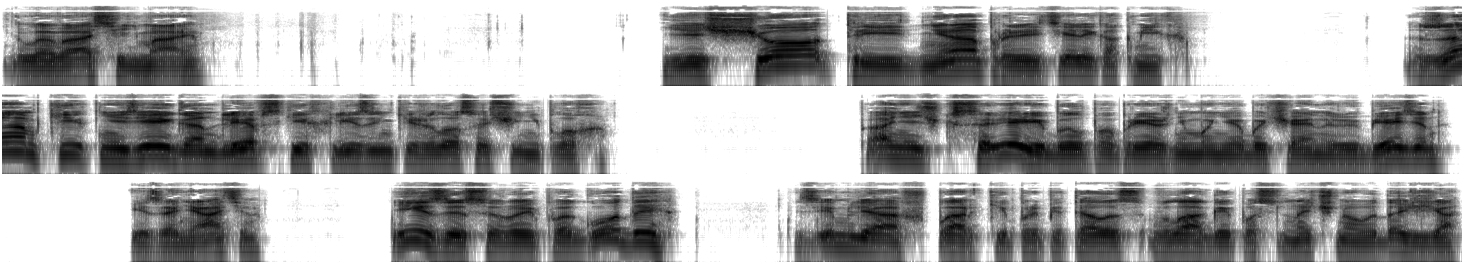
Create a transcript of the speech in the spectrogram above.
Глава седьмая Еще три дня пролетели как миг. Замки князей Гондлевских Лизоньке жилось очень неплохо. Панечка Саверий был по-прежнему необычайно любезен и занятен. Из-за сырой погоды земля в парке пропиталась влагой после ночного дождя,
